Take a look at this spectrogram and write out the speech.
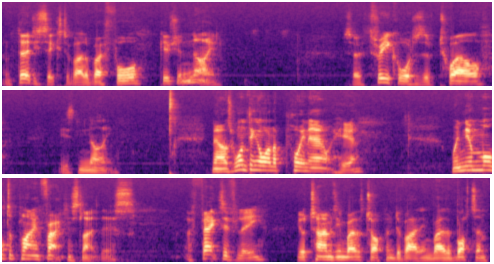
and 36 divided by 4 gives you 9. So 3 quarters of 12 is 9. Now there's one thing I want to point out here. When you're multiplying fractions like this, effectively you're timesing by the top and dividing by the bottom,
